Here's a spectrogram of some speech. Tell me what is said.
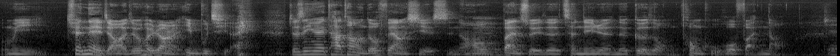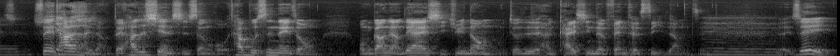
我们以圈内的讲法就会让人硬不起来，就是因为它通常都非常写实，然后伴随着成年人的各种痛苦或烦恼。就是所以他很想，对，他是现实生活，他不是那种我们刚刚讲恋爱喜剧那种，就是很开心的 fantasy 这样子。嗯，对，所以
